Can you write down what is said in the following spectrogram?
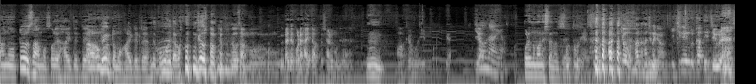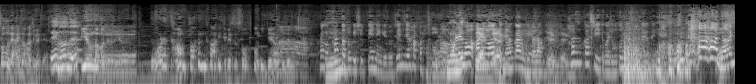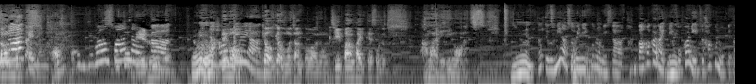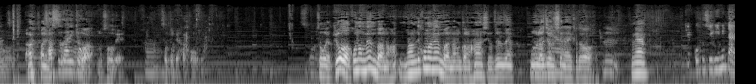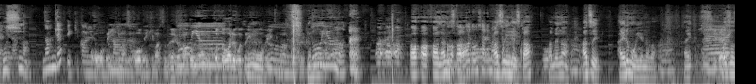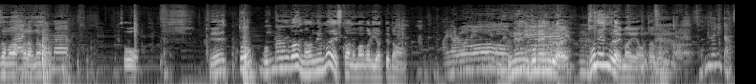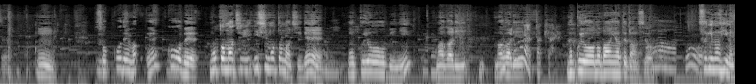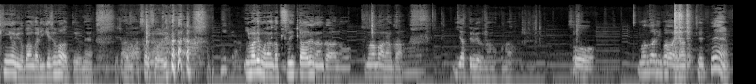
あの、トヨさんもそれ履いてて、あほんまレイトも履いてて、で、ここへたから、きよさんも。お父さんも、大体これ履いてアップしてあるもんね。うん。あ、今日もいい。いや、いそうやなんや。俺の真似したなんて。外で、外で今日は初めてなの。1年ぐらい、買って1年ぐらいの外で履いたの初めて。え、なんで？家の中で。いへや俺短パン履いて別に外に出ない。でも。あなんか買った時知ってんねんけど、全然履かへんから、あれは、あれはって何回も来たら、恥ずかしいとか言ってお父さんが言ってて、何がって。言って、短パンなんか。みんな履いてるやん。今日、今日もちゃんとあの、ジーパン履いて、それ、あまりにも暑うん。だって海遊びに行くのにさ、短パン履かないって他にいつ履くのって感じ。さすがに今日はもう外で、うん外で履こう。そうや、今日はこのメンバーのは、なんでこのメンバーなのかの話を全然、このラジオでしてないけど、うん。ね。結構不思議みたいやね。不思議なんかなんでって聞かれる神戸行きます、うん神戸行きますね。どういう？断るごとに神戸行きます。うんどういうの？あ、あ、あ、あ、あ、何ですあ、あかどうされました？暑いんですか？食べなうん。暑い。入るもん家の中。うんはい。はいごちそうさま、はい腹な。そう。えーっと、僕が何年前ですか？あの曲がりやってたん。あやろ4う。年、5年ぐらい？うん ?5 年ぐらい前やわ、多う分。んそんなに経つ？うん。そこで、ま、え？神戸、元町、石本町で、木曜日に曲がり、曲がりど、うやったっけあれ？木曜の晩やってたんですよ。次の日の金曜日の晩がリケジョバーっていうね、あの、そうそう、今でもなんかツイッターでなんかあの、まあまあなんか、やってるけどな、あの子な。そう。曲がりバーやってて、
